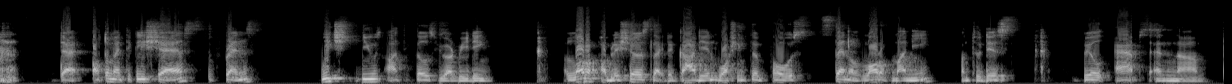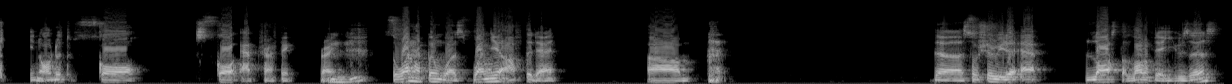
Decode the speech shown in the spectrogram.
that automatically shares to friends which news articles you are reading. A lot of publishers like The Guardian, Washington Post spend a lot of money onto this build apps and um, in order to score score app traffic, right? Mhm. So what happened was one year after that, um, the social reader app lost a lot of their users,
